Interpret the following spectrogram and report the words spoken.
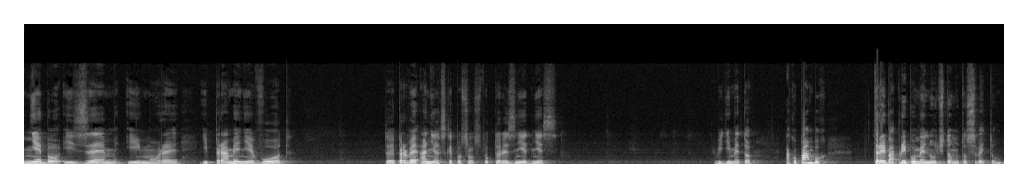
nebo i zem, i more, i pramene vôd. To je prvé anielské posolstvo, ktoré znie dnes. Vidíme to, ako pán Boh treba pripomenúť tomuto svetu,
